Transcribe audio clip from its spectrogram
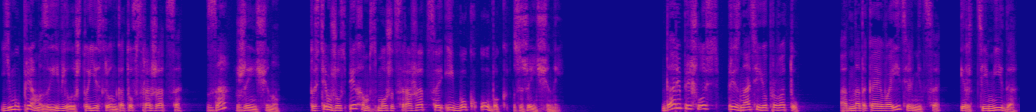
ему прямо заявила, что если он готов сражаться за женщину, то с тем же успехом сможет сражаться и бок о бок с женщиной. Даре пришлось признать ее правоту. Одна такая воительница, Иртемида,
